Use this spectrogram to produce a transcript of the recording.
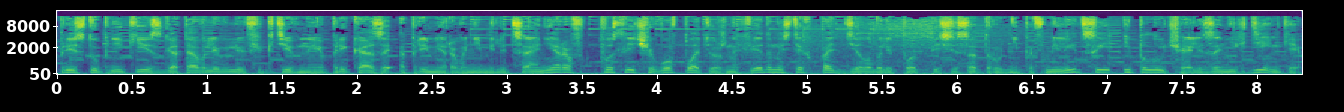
Преступники изготавливали фиктивные приказы о премировании милиционеров, после чего в платежных ведомостях подделывали подписи сотрудников милиции и получали за них деньги.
